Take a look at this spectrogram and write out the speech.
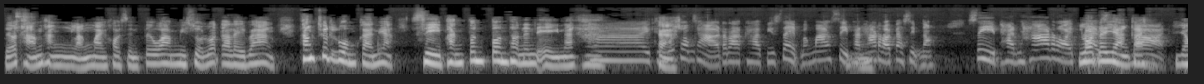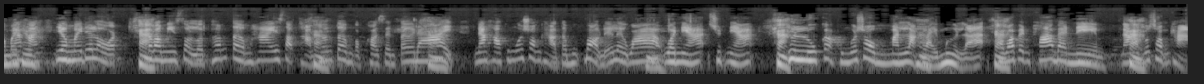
เดี๋ยวถามทางหลังไมค์คอเซ็นเตอร์ว่ามีส่วนลดอะไรบ้าง ทั้งชุดรวมกันเนี่ยสี่พันต้นๆเท่านั้นเองนะคะ คุณผู้ชมค่ะ ราคาพิเศษมาก ๆ 4,580 เนาะ4,580 ลดได้ยังคะบาทยังไม่นะเคคะยยังไม่ได้ลดค่ะเรามีส่วนลดเพิ่มเติมให้สอบถามค่ะเพิ่มเติมกับ call center ได้นะคะ คุณผู้ชมค่ะแต่มุกบอกได้เลยว่าอืมวันเนี้ยชุดเนี้ยค่ะคือลุกกับคุณผู้ชมมันหลากหลายหมื่นละเพค่ะราะว่าเป็นผ้าแบรนด์เนมนะค่ะคุณผู้ชมค่ะ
